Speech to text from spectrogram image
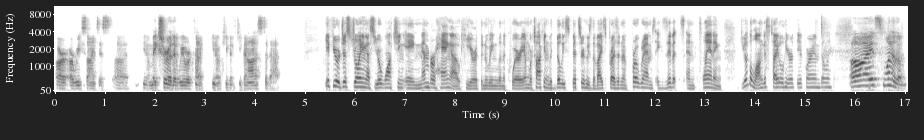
our, our reef scientists, uh, you know, make sure that we were kind of, you know, keeping keeping honest to that. If you're just joining us, you're watching a member hangout here at the New England Aquarium. We're talking with Billy Spitzer, who's the Vice President of Programs, Exhibits, and Planning. Do you have the longest title here at the aquarium, Billy? Oh, uh, it's one of them.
